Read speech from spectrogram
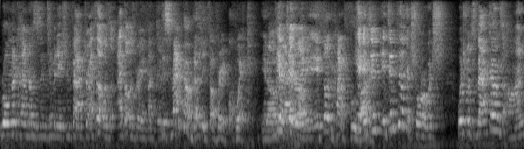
Roman kind of does his intimidation factor. I thought it was I thought it was very effective. The SmackDown definitely felt very quick. You know, Yeah, it did, right. it felt like kind of flew Yeah, by. it didn't. It didn't feel like a chore. Which, which when SmackDown's on,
